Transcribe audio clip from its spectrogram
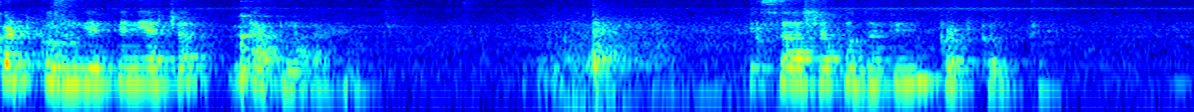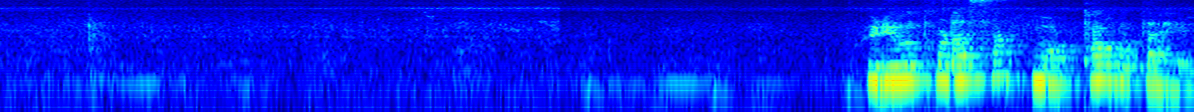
कट करून घेते आणि याच्यात टाकणार आहे. असं अशा पद्धतीने कट करते. व्हिडिओ थोडासा मोठा होत आहे.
